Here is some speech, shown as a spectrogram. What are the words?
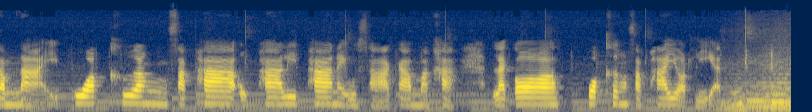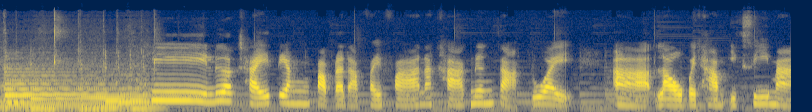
จำหน่ายพวกเครื่องซักผ้าอบผ้ารีดผ้าในอุตสาหกรรมมาค่ะ และก็พวกเครื่องซักผ้าหยอดเหรียญที่เลือกใช้เตียงปรับระดับไฟฟ้านะคะ เนื่องจากด้วยเราไปทำอีกซี่มา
